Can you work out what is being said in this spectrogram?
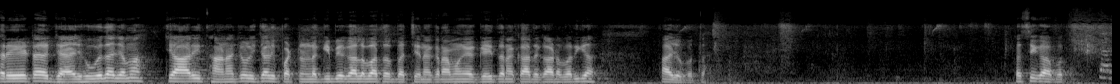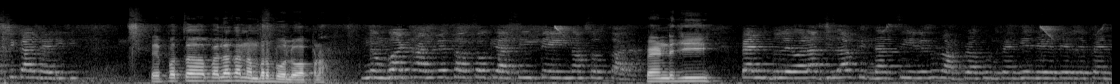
ਰੇਟ ਜਾਇਜ਼ ਹੋਵੇ ਦਾ ਜਮਾ ਚਾਰ ਹੀ ਥਾਣਾ ਝੋਲੀ ਝਾਲੀ ਪੱਟਣ ਲੱਗੀ ਵੀ ਗੱਲਬਾਤ ਬੱਚੇ ਨਾਲ ਕਰਾਵਾਂਗੇ ਅੱਗੇ ਇਸ ਤਰ੍ਹਾਂ ਕੱਦ ਕਾਠ ਵਧੀਆ। ਆ ਜਾਓ ਪੁੱਤ। ਸਤਿ ਸ਼੍ਰੀ ਅਕਾਲ ਪੁੱਤ। ਸਤਿ ਸ਼੍ਰੀ ਅਕਾਲ ਡੈਡੀ ਜੀ। ਤੇ ਪੁੱਤ ਪਹਿਲਾਂ ਤਾਂ ਨੰਬਰ ਬੋਲੋ ਆਪਣਾ। ਨੰਬਰ 9871823917 ਪਿੰਡ ਜੀ ਦੁਲੇਵਾਲਾ ਜ਼ਿਲ੍ਹਾ ਕਿੰਨਾ ਸੀ ਨੂੰ ਰਾਮਪੁਰਾ ਫੁੱਲ ਪੈਂਦੀ ਹੈ ਨੇੜੇ ਤੇੜੇ ਦੇ ਪਿੰਡ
